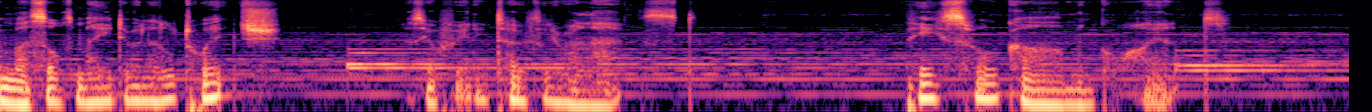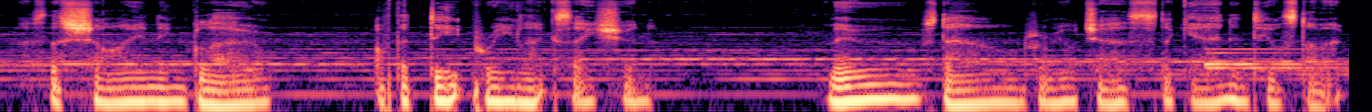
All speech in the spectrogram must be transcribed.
Your muscles may do a little twitch as you're feeling totally relaxed, peaceful, calm, and quiet as the shining glow of the deep relaxation moves down from your chest again into your stomach.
